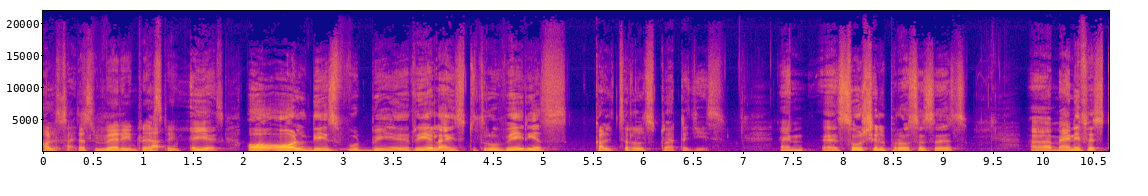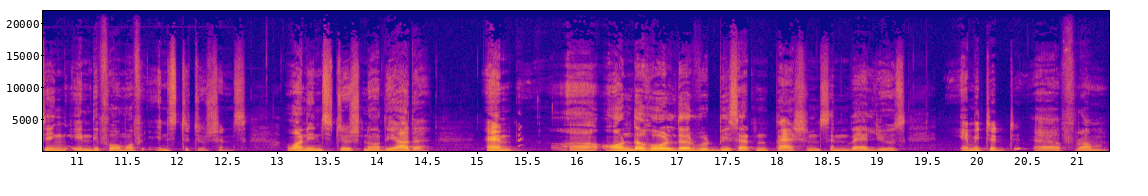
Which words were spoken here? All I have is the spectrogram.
all sides. That's very interesting. Uh, yes. All, all these would be realized through various cultural strategies. and uh, social processes uh, manifesting in the form of institutions, one institution or the other. And uh, on the whole, there would be certain passions and values emitted uh, from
